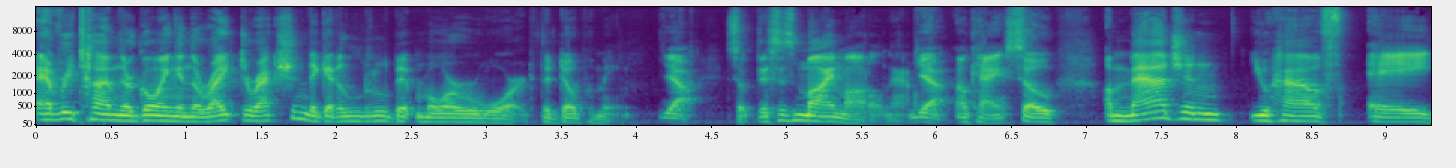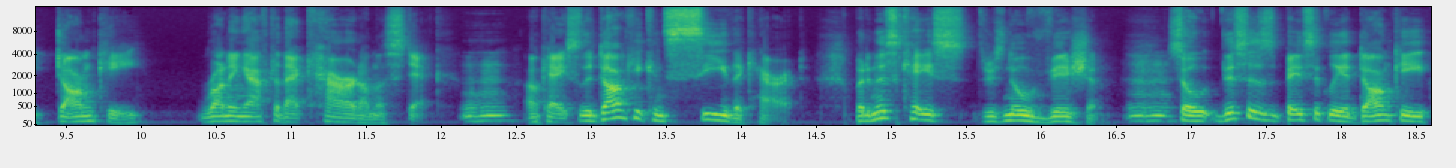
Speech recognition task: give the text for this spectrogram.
every time they're going in the right direction they get a little bit more reward the dopamine yeah, so this is my model now yeah. okay so imagine you have a donkey running after that carrot on the stick Mm-hmm, okay so the donkey can see the carrot but in this case there's no vision mm-hmm. so this is basically a donkey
